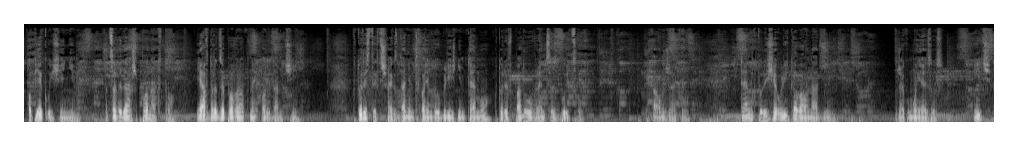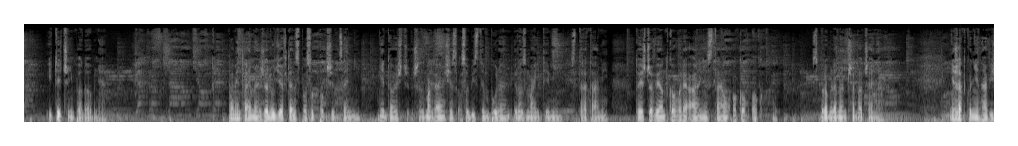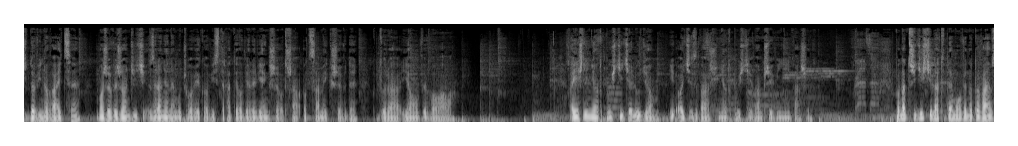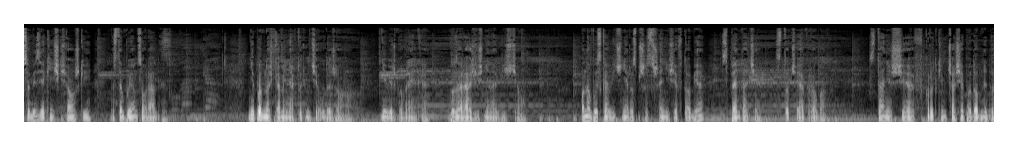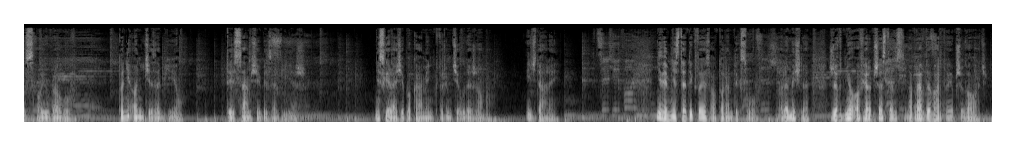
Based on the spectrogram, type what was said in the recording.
Opiekuj się nim, a co wydasz ponad to, ja w drodze powrotnej oddam ci. Który z tych trzech zdaniem twoim był bliźnim temu, który wpadł w ręce zbójców? A on rzekł, ten, który się ulitował nad nim. Rzekł mu Jezus, idź i ty czyń podobnie. Pamiętajmy, że ludzie w ten sposób pokrzywdzeni nie dość, że zmagają się z osobistym bólem i rozmaitymi stratami, to jeszcze wyjątkowo realnie stają oko w oko z problemem przebaczenia. Nierzadko nienawiść do winowajcy może wyrządzić zranionemu człowiekowi straty o wiele większe od, od samej krzywdy, która ją wywołała. A jeśli nie odpuścicie ludziom, i Ojciec Wasz nie odpuści Wam przywinień Waszych. Ponad 30 lat temu wynotowałem sobie z jakiejś książki następującą radę. Nie podnoś kamienia, którym cię uderzono. Nie bierz go w rękę, bo zarazisz nienawiścią. Ona błyskawicznie rozprzestrzeni się w tobie, spęta cię, stoczy jak robak. Staniesz się w krótkim czasie podobny do swoich wrogów. To nie oni cię zabiją. Ty sam siebie zabijesz. Nie schylaj się po kamień, którym cię uderzono. Idź dalej. Nie wiem niestety, kto jest autorem tych słów ale myślę, że w dniu ofiar przestępstw naprawdę warto je przywołać.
